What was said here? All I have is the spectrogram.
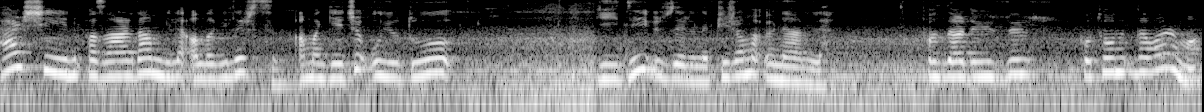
her şeyini pazardan bile alabilirsin ama gece uyuduğu giydiği üzerine pijama önemli. Pazarda yüzde yüz koton da var ama.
